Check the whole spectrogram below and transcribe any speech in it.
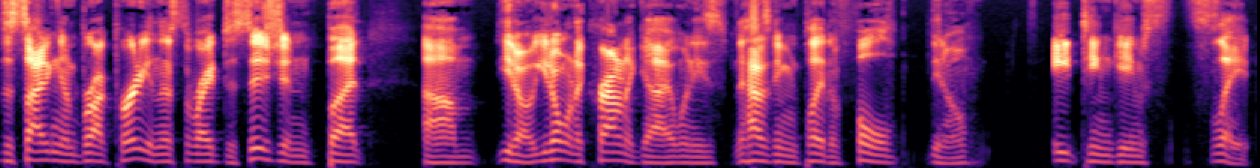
deciding on Brock Purdy, and that's the right decision. But um, you know, you don't want to crown a guy when he's hasn't even played a full, you know, 18 game slate.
